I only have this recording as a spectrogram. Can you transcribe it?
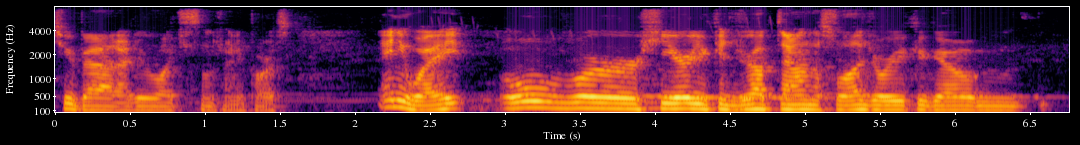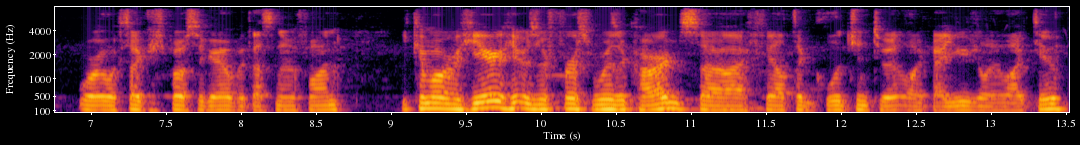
too bad. I do like the sunshiny parts. Anyway, over here you can drop down the sludge, or you could go where it looks like you're supposed to go, but that's no fun. You come over here, here's your first wizard card, so I failed to glitch into it like I usually like to.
